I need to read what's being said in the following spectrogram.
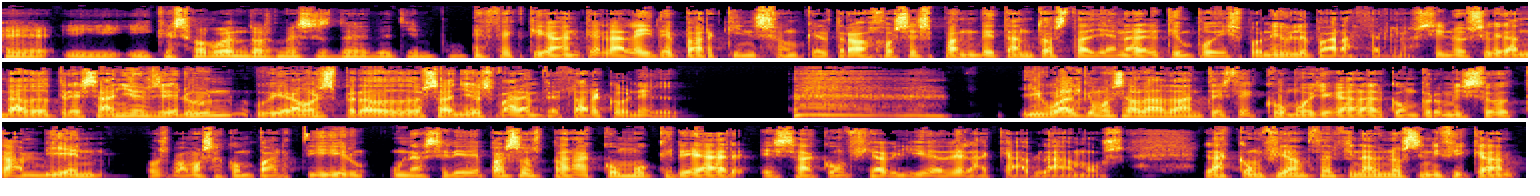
eh, y, y, que sobren dos meses de, de, tiempo. Efectivamente, la ley de Parkinson, que el trabajo se expande tanto hasta llenar el tiempo disponible para hacerlo. Si nos hubieran dado tres años, Jerún, hubiéramos esperado dos años para empezar con él. Igual que hemos hablado antes de cómo llegar al compromiso, también os vamos a compartir una serie de pasos para cómo crear esa confiabilidad de la que hablábamos. La confianza al final no significa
